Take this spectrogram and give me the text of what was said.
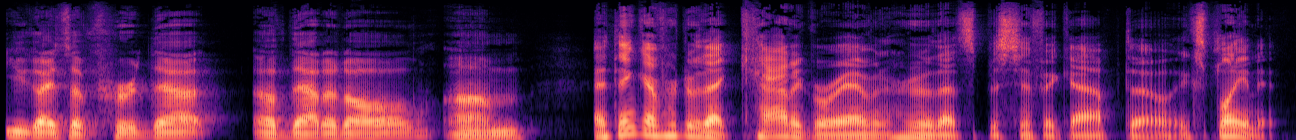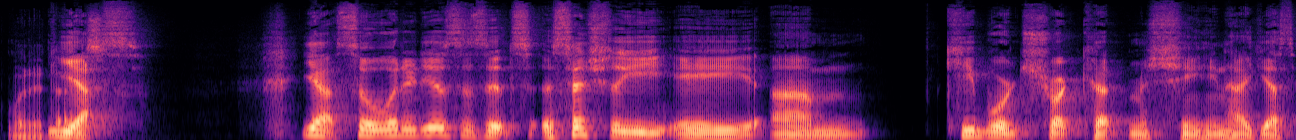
you guys have heard that of that at all. Um, I think I've heard of that category. I haven't heard of that specific app though. Explain it. What it does. Yes. Yeah. So what it is is it's essentially a um, keyboard shortcut machine, I guess.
